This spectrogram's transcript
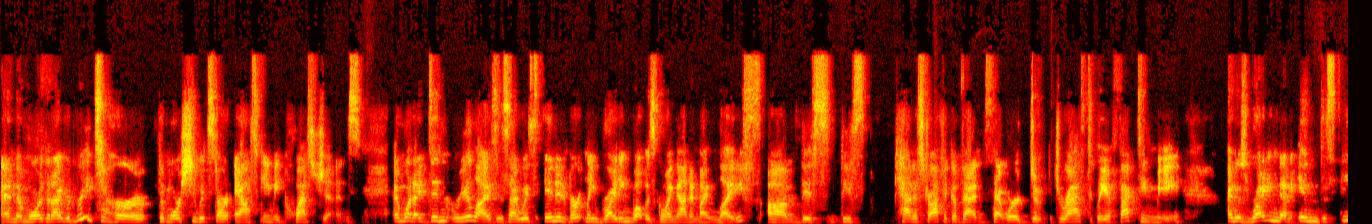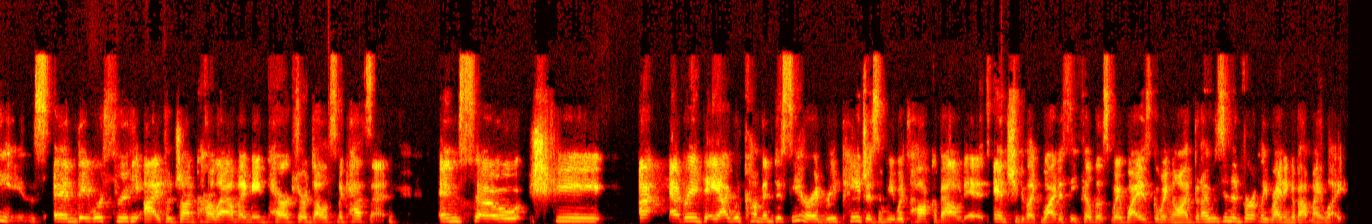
And the more that I would read to her, the more she would start asking me questions. And what I didn't realize is I was inadvertently writing what was going on in my life, um, this these catastrophic events that were d- drastically affecting me. I was writing them in the scenes, and they were through the eyes of John Carlisle, my main character, Dallas McKesson. And so she, uh, every day I would come in to see her and read pages and we would talk about it. And she'd be like, why does he feel this way? Why is going on? But I was inadvertently writing about my life.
